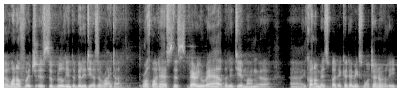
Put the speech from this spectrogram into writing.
uh, one of which is the brilliant ability as a writer. Rothbard has this very rare ability among uh, uh, economists, but academics more generally,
